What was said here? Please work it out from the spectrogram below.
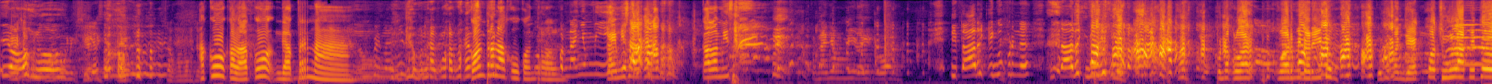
Ya Eh, sok Allah. ngomong nih, kesian nih. Sok ngomong, sok. aku kalau aku nggak pernah. Gak pernah keluar. Kontrol aku, kontrol. Pernah nyemi. Kayak misalkan aku kalau misal Pernah nyemi lagi keluar. Ditarik. Eh gue pernah ditarik gini. Pernah keluar keluar mie dari hidung. Lu bukan jackpot, sulap itu.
